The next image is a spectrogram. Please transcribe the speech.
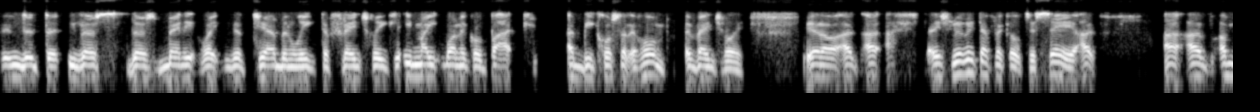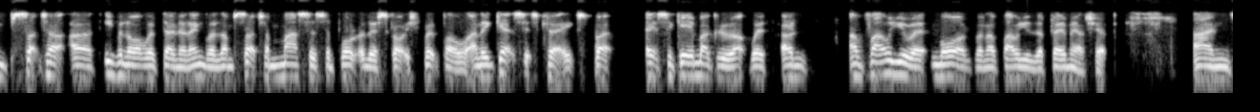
the, the, there's there's many like the German league, the French league. He might want to go back and be closer to home eventually. You know, I, it's really difficult to say. I, I'm such a, a, even though I live down in England, I'm such a massive supporter of Scottish football, and it gets its critics, but it's a game I grew up with, and I value it more than I value the Premiership. And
